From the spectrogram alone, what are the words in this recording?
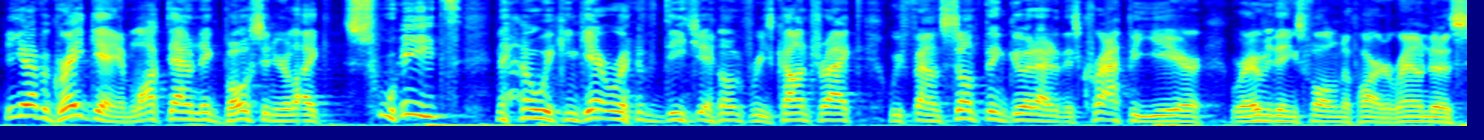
he could have a great game, lock down Nick Bosa, and you're like, sweet, now we can get rid of DJ Humphries' contract. We found something good out of this crappy year where everything's falling apart around us,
